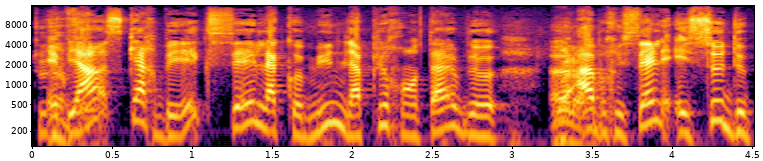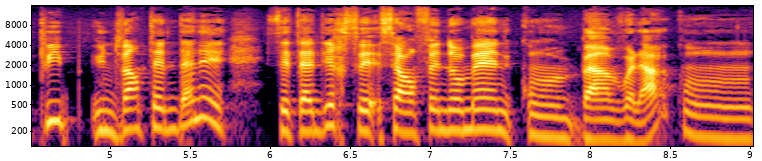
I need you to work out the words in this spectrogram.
Tout eh bien. Scarbeck, c'est la commune la plus rentable euh, Voilà. à Bruxelles, et ce depuis une vingtaine d'années. C'est-à-dire, c'est c'est un phénomène qu'on, ben voilà, qu'on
